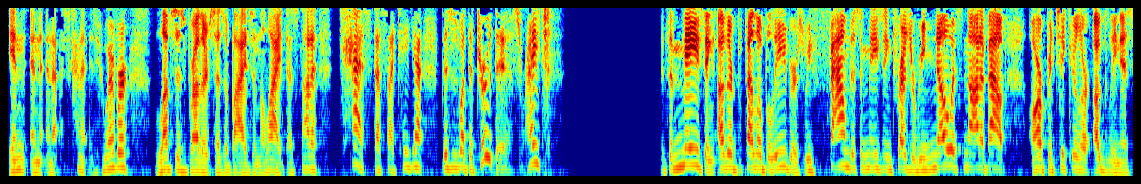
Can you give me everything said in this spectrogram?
In, and, and it's kind of whoever loves his brother says abides in the light. That's not a test. That's like, hey, yeah, this is what the truth is, right? It's amazing. Other fellow believers, we found this amazing treasure. We know it's not about our particular ugliness.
